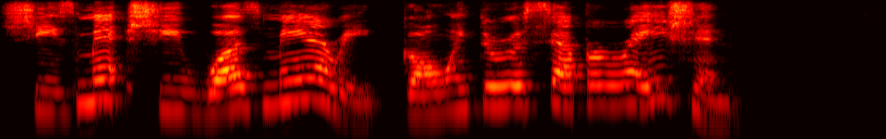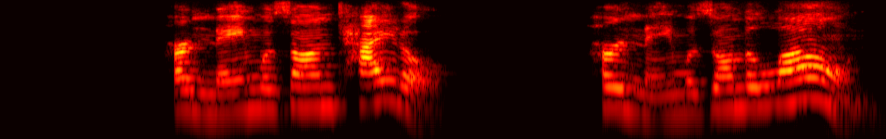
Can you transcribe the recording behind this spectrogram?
She's met, she was married, going through a separation. Her name was on title. Her name was on the loan.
